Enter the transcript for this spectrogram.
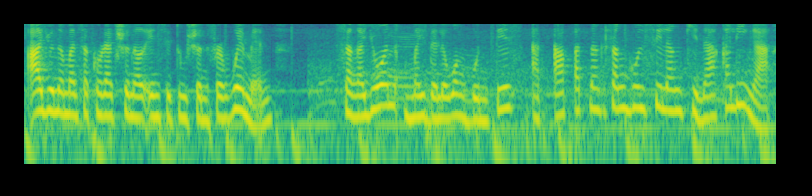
Ayon naman sa Correctional Institution for Women, sa ngayon may dalawang buntis at apat na sanggol silang kinakalinga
